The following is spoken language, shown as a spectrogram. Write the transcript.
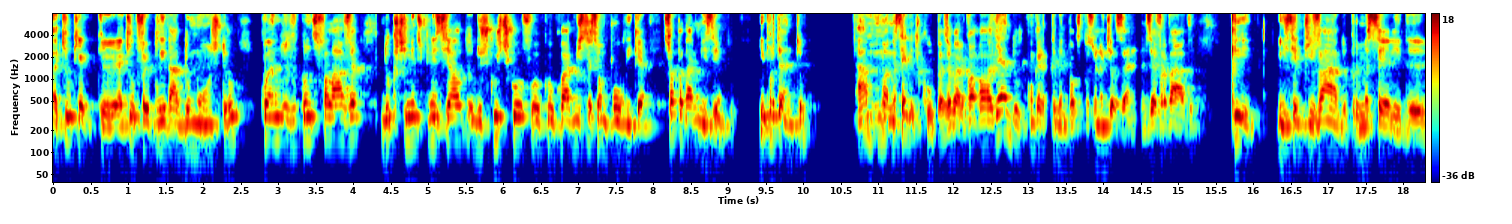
aquilo que, é, que, aquilo que foi apelidado do monstro quando, quando se falava do crescimento exponencial dos custos com, com, com a administração pública, só para dar um exemplo. E, portanto, há uma, uma, série de culpas. Agora, olhando concretamente para o que se passou naqueles anos, é verdade que, incentivado por uma série de,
